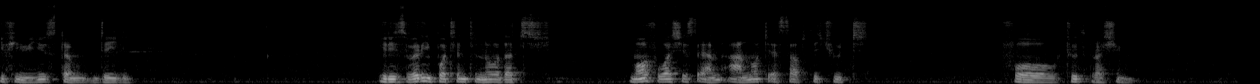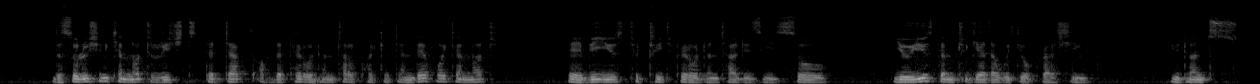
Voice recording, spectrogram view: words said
if you use them daily. It is very important to know that mouthwashes are not a substitute for toothbrushing. The solution cannot reach the depth of the periodontal pocket and therefore cannot uh, be used to treat periodontal disease. So you use them together with your brushing. You don't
